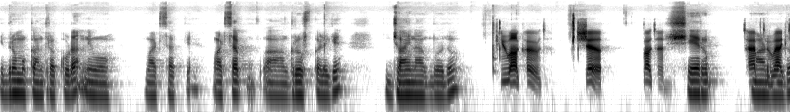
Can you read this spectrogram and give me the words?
ಇದ್ರ ಮುಖಾಂತರ ಕೂಡ ನೀವು ವಾಟ್ಸಪ್ಗೆ ವಾಟ್ಸಪ್ ಗ್ರೂಫ್ಗಳಿಗೆ ಜಾಯ್ನ್ ಆಗ್ಬೋದು. ಶೇರ್ ಮಾಡ್ಬೋದು.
